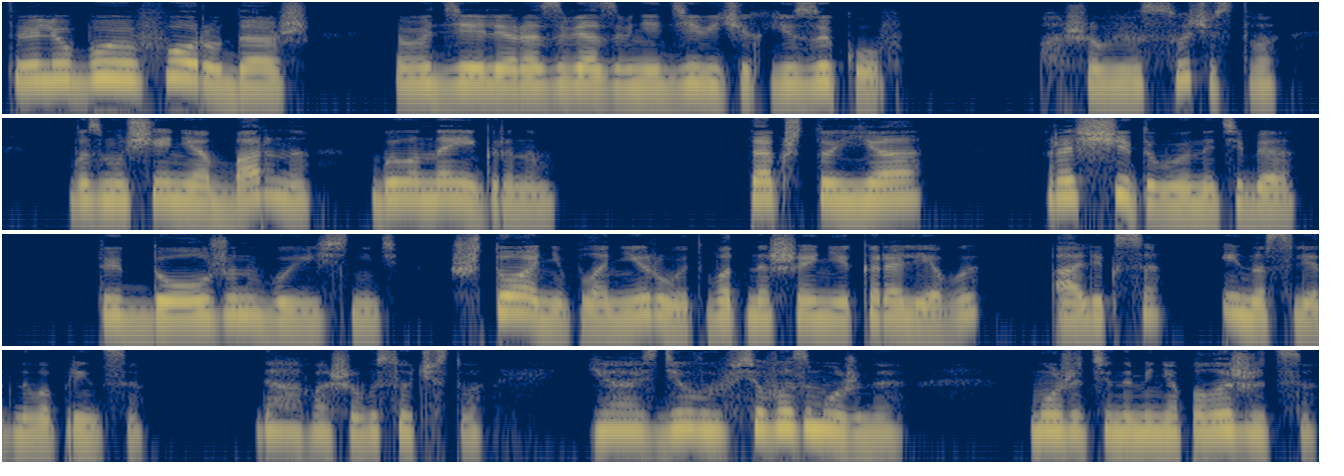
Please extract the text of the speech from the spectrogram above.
Ты любую фору дашь в деле развязывания девичьих языков. Ваше высочество, возмущение Барна было наигранным. Так что я рассчитываю на тебя. Ты должен выяснить, что они планируют в отношении королевы, Алекса и наследного принца. Да, ваше высочество, я сделаю все возможное. Можете на меня положиться.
